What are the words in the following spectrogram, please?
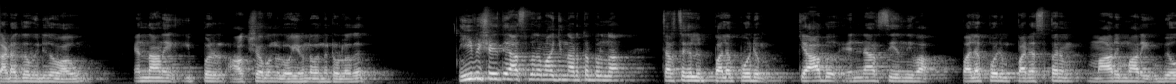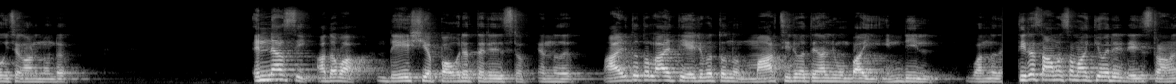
ഘടകവിരുദ്ധമാകും. എന്നാണ് ഇപ്പോൾ ആക്ഷേപങ്ങൾ ഉയർന്നു വന്നിട്ടുള്ളത്. ഈ വിഷയത്തെ ആസ്പദമാക്കി നടത്തപ്പെടുന്ന ചർച്ചകളിൽ പലപ്പോഴും ക്യാബ് എൻ എന്നിവ പലപ്പോഴും പരസ്പരം മാറി മാറി ഉപയോഗിച്ച് കാണുന്നുണ്ട്. എൻ അഥവാ ദേശീയ പൗരത്വ രജിസ്റ്റർ എന്നത് ആയിരത്തി തൊള്ളായിരത്തി എഴുപത്തൊന്ന് മാർച്ച് ഇരുപത്തിനാലിന് മുമ്പായി ഇന്ത്യയിൽ വന്നത് സ്ഥിരതാമസമാക്കിയ ഒരു രജിസ്റ്ററാണ്.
